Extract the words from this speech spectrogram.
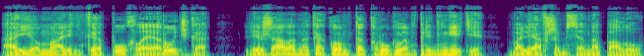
а ее маленькая пухлая ручка лежала на каком-то круглом предмете, валявшемся на полу.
